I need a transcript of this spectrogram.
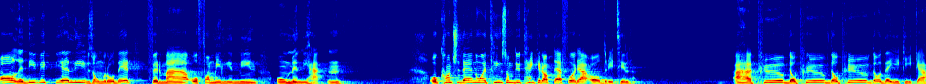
alle de viktige livsområder for meg og familien min og menigheten. Og kanskje det er noe ting som du tenker at det får jeg aldri til. Jeg har prøvd og prøvd og prøvd, og det gikk ikke.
